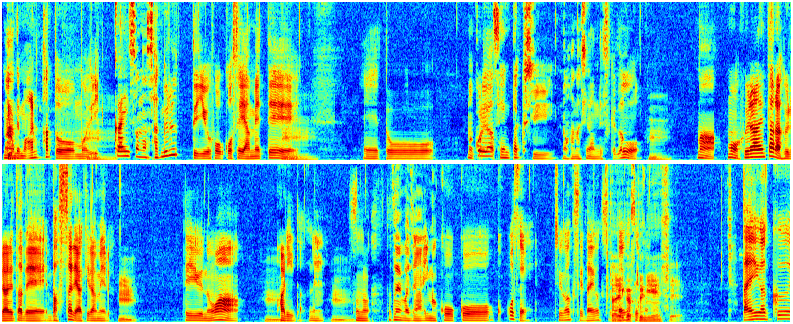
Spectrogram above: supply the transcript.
まあでもあ、あと、もう一回その探るっていう方向性やめてう、ん。えっ、と、まあこれは選択肢の話なんですけど、うん。まあもう振られたら振られたでバッサリ諦めるうん。っていうのはうん。ありだね。うん。その、例えばじゃあ今高校、高校生中学生大学生大学生か2年生。大学2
